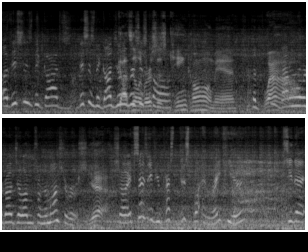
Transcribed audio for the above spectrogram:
Uh, this is the gods. This is the Godzilla, Godzilla versus, versus Kong, King Kong, man. the Wow. Battle Royal Godzilla from the MonsterVerse. Yeah. So it says if you press this button right here, you see that?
